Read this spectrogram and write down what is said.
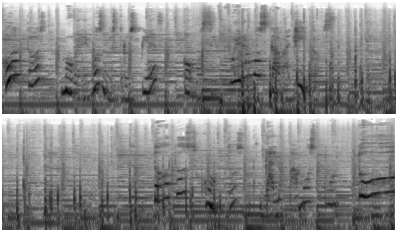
Juntos moveremos nuestros pies como si fuéramos caballitos. Y todos juntos galopamos por toda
